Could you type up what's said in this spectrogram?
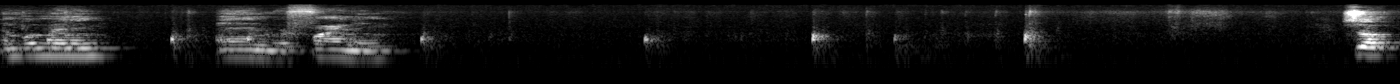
Implementing and refining So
